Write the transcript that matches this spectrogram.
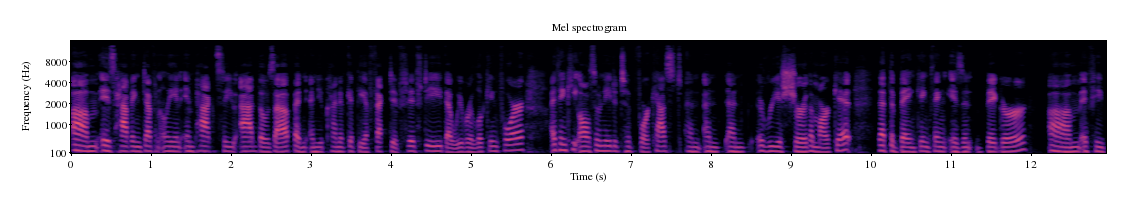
um, is having definitely an impact. So you add those up and, and you kind of get the effective 50 that we were looking for. I think he also needed to forecast and, and, and reassure the market that the banking thing isn't bigger um, if he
